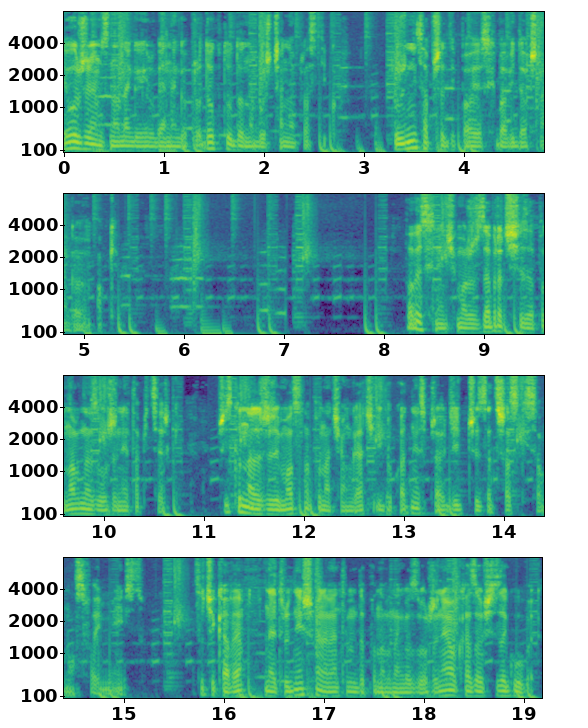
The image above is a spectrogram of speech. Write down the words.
Ja użyłem znanego i lubianego produktu do nabłyszczania plastików. Różnica przed i po jest chyba widoczna gołym okiem. Po wyschnięciu możesz zabrać się za ponowne złożenie tapicerki. Wszystko należy mocno ponaciągać i dokładnie sprawdzić, czy zatrzaski są na swoim miejscu. Co ciekawe, najtrudniejszym elementem do ponownego złożenia okazał się zagłówek.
